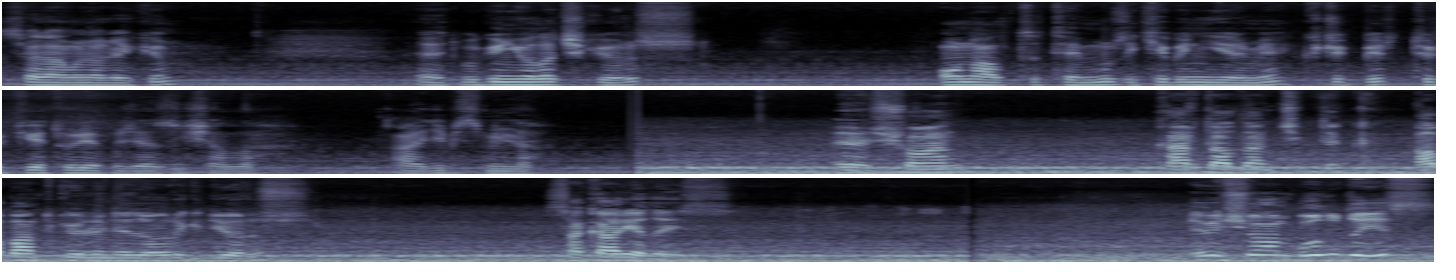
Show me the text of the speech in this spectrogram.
Selamun Aleyküm. Evet bugün yola çıkıyoruz. 16 Temmuz 2020 küçük bir Türkiye turu yapacağız inşallah. Haydi bismillah. Evet şu an Kartal'dan çıktık. Abant Gölü'ne doğru gidiyoruz. Sakarya'dayız. Evet şu an Bolu'dayız.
